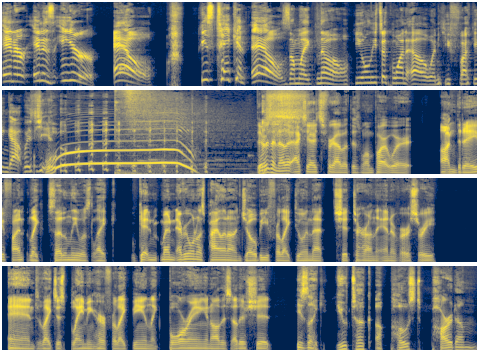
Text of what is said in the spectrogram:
in her in his ear. L. He's taking L's. I'm like, no, he only took one L when he fucking got with you. There was another. Actually, I just forgot about this one part where Andre fin- like suddenly was like getting when everyone was piling on Jovi for like doing that shit to her on the anniversary, and like just blaming her for like being like boring and all this other shit. He's like, you took a postpartum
